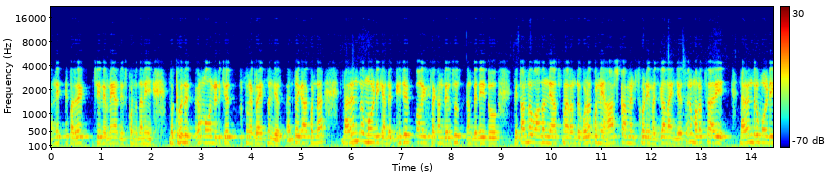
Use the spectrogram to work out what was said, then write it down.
అన్నింటినీ పర్యవేక్షించి నిర్ణయాలు తీసుకుంటుందని ముఖ్యమంత్రి జగన్మోహన్ రెడ్డి చేసుకునే ప్రయత్నం చేస్తుంది అంతేకాకుండా నరేంద్ర మోడీకి అంటే బీజేపీ వాళ్ళకి సగం తెలుసు సగం తెలియదు వితండవాదం చేస్తున్నారంటూ కూడా కొన్ని హార్ష్ కామెంట్స్ కూడా ఈ మధ్యకాలం ఆయన చేశారు. మరొకసారి నరేంద్ర మోడీ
